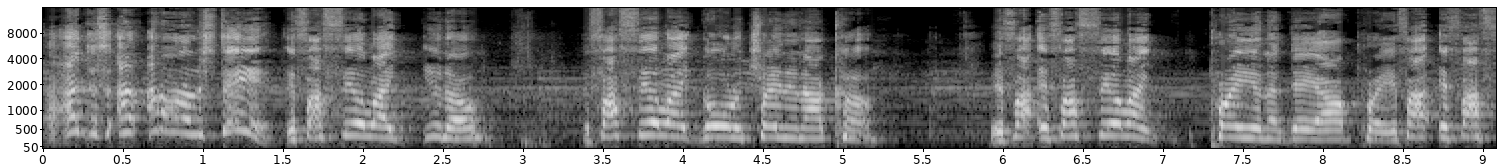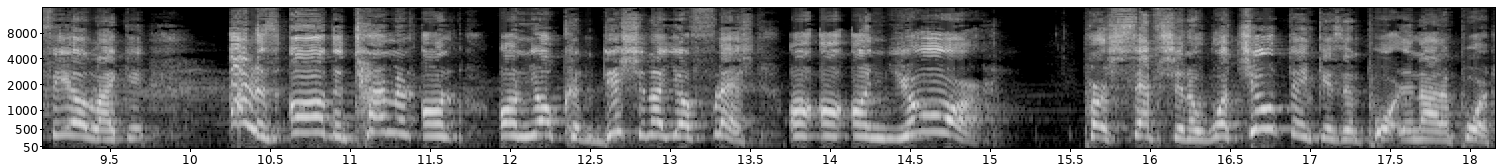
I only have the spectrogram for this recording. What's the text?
I just, I, I don't understand. If I feel like, you know, if I feel like going to training, I'll come. If I, if I feel like praying a day, I'll pray. If I, if I feel like it, that is all determined on, on your condition of your flesh, on, on, on your perception of what you think is important and not important.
